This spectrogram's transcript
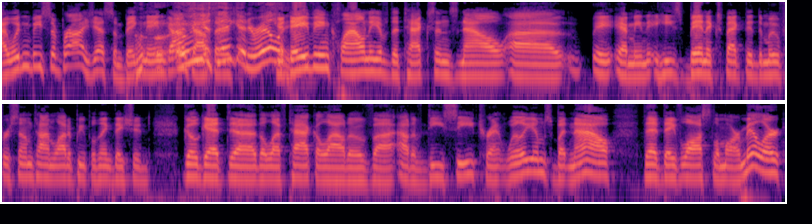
I wouldn't be surprised. Yes, some big Who- name who guys are out you there. thinking, really? Jadeveon Clowney of the Texans now. Uh, I mean, he's been expected to move for some time. A lot of people think they should go get uh, the left tackle out of uh, out of DC, Trent Williams. But now that they've lost Lamar Miller,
